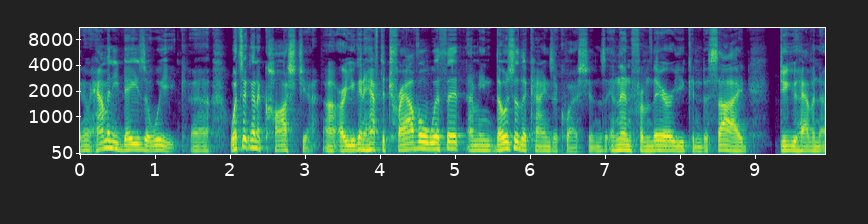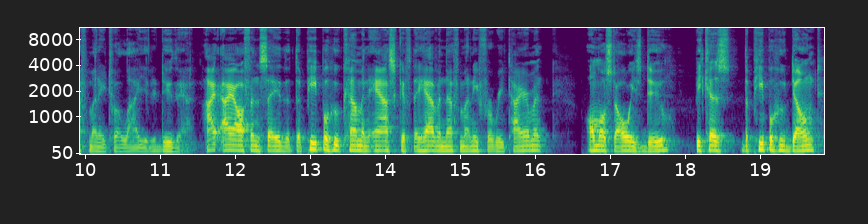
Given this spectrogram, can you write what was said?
You know, how many days a week? Uh, what's it going to cost you? Uh, are you going to have to travel with it? I mean, those are the kinds of questions. And then from there, you can decide do you have enough money to allow you to do that? I, I, often say that the people who come and ask if they have enough money for retirement almost always do, because the people who don't,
